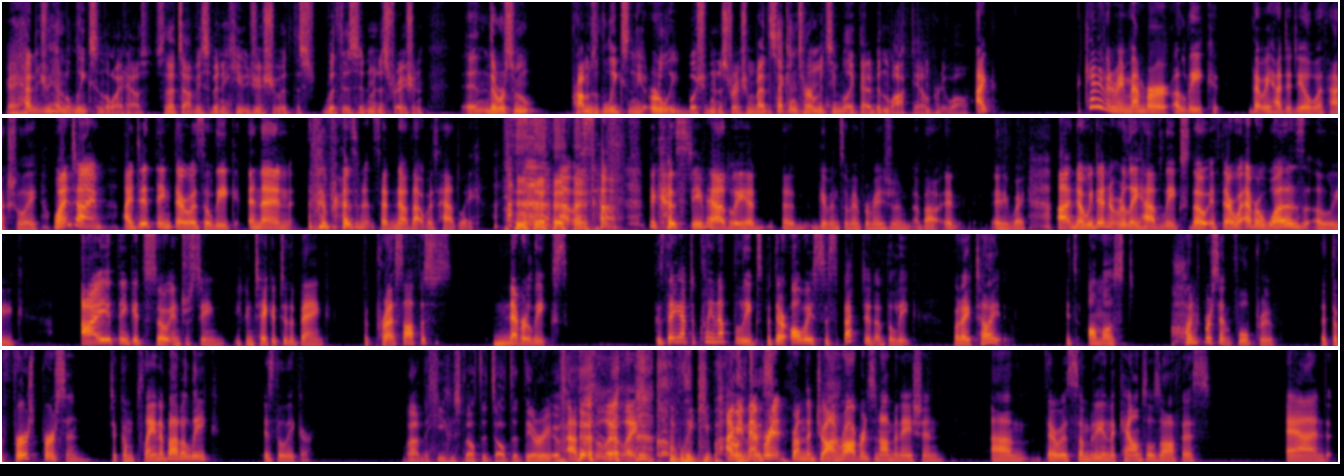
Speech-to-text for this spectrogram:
How did you handle leaks in the White House? So that's obviously been a huge issue with this with this administration, and there were some problems with leaks in the early Bush administration. By the second term, it seemed like that had been locked down pretty well. I, I can't even remember a leak that we had to deal with, actually. One time, I did think there was a leak, and then the president said, no, that was Hadley. that was uh, because Steve Hadley had, had, given some information about it. Anyway, uh, no, we didn't really have leaks, though. If there ever was a leak, I think it's so interesting. You can take it to the bank. The press office never leaks because they have to clean up the leaks, but they're always suspected of the leak. But I tell you, it's almost 100% foolproof that the first person to complain about a leak is the leaker. Wow, the he who smelt it dealt it theory of absolutely of leaky politics. I remember it from the John Roberts nomination. Um, there was somebody in the counsel's office, and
